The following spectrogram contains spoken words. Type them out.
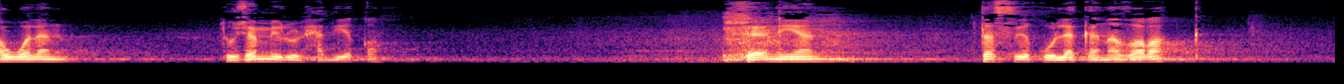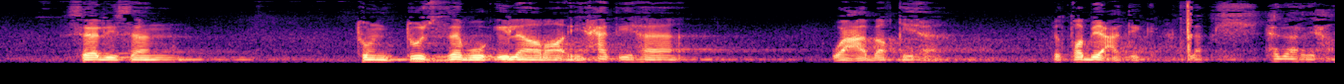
أولا تجمل الحديقة. ثانيا تسرق لك نظرك. ثالثا تجذب إلى رائحتها وعبقها. بطبيعتك. لك حلوة الريحة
